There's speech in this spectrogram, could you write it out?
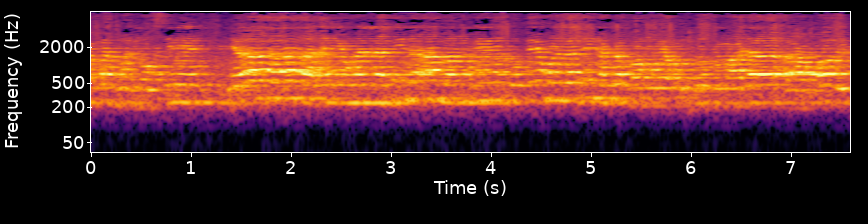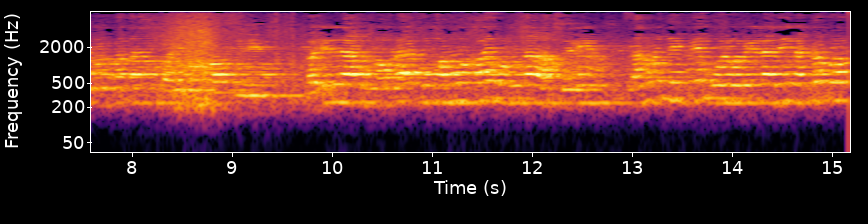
يحب المحسنين. يا أيها الذين آمنوا إن تطيعوا الذين كفروا يردوكم على أعقابكم فتنقلبوا خاسرين فلله مولاكم وهو خير الناصرين. سنلقي في قلوب الذين كفروا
